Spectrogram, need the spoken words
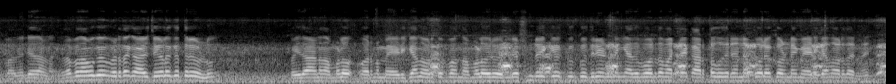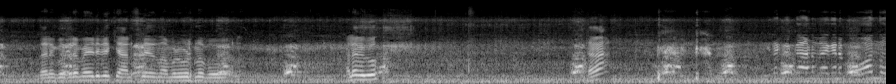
അപ്പോൾ അതിന്റെതാണ്. അപ്പോൾ നമുക്ക് ഇവിടുത്തെ കാഴ്ചകളൊക്കെ ഇത്രയേ ഉള്ളൂ. അപ്പോൾ ഇതാണ് നമ്മൾ ഒരെണ്ണം മേടിക്കാൻ ഓർത്തപ്പോൾ നമ്മൾ ഒരു ഒരു ലക്ഷം രൂപയ്ക്കൊക്കെ കുതിര ഉണ്ടെങ്കിൽ അതുപോലത്തെ മറ്റേ കറുത്ത കുതിരനെ പോലെയൊക്കെ ഉണ്ടെങ്കിൽ മേടിക്കാൻ ഓർത്തന്നെ. എന്തായാലും കുതിര മേടിയിൽ ക്യാൻസൽ ചെയ്ത് നമ്മൾ ഇവിടുന്ന് പോവുകയാണ്. അല്ല വികു? ഇതൊക്കെ എങ്ങനെ തോന്നുന്നു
